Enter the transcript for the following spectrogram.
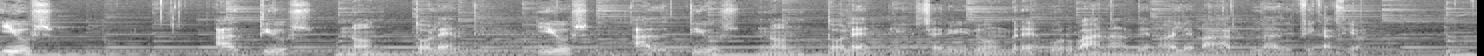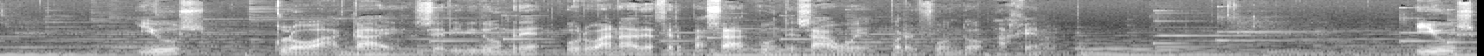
Ius altius non tolendi. Ius altius non tolendi. Servidumbre urbana de no elevar la edificación. Ius cloacae. Servidumbre urbana de hacer pasar un desagüe por el fondo ajeno. Ius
